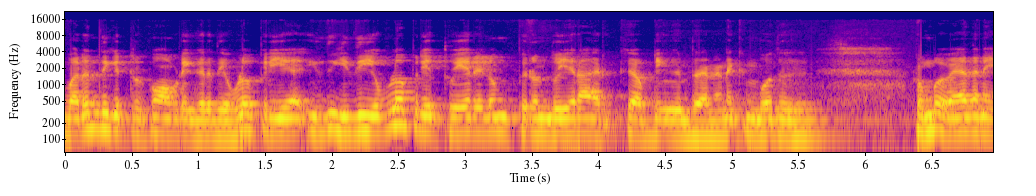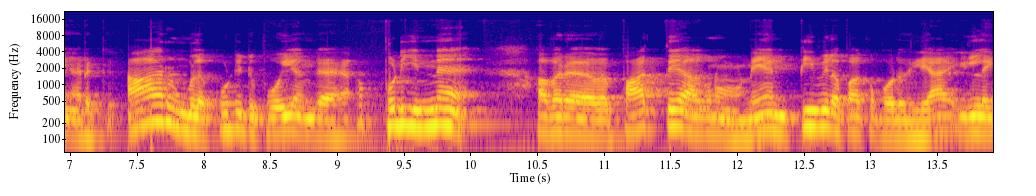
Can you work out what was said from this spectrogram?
வருந்திக்கிட்டு இருக்கோம் அப்படிங்கிறது எவ்வளோ பெரிய இது இது எவ்வளோ பெரிய துயரிலும் பெருந்துயராக இருக்குது அப்படிங்கிறத நினைக்கும்போது ரொம்ப வேதனையாக இருக்குது யார் உங்களை கூட்டிகிட்டு போய் அங்கே அப்படி என்ன அவரை பார்த்தே ஆகணும்? ஏன் டிவியில் பார்க்க போகிறது இல்லையா? இல்லை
